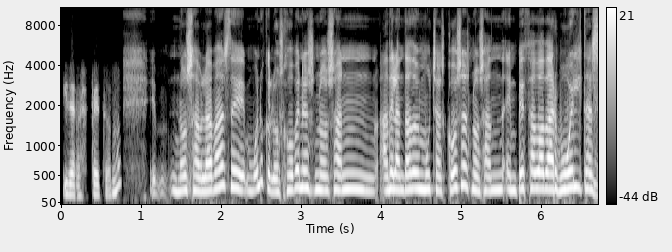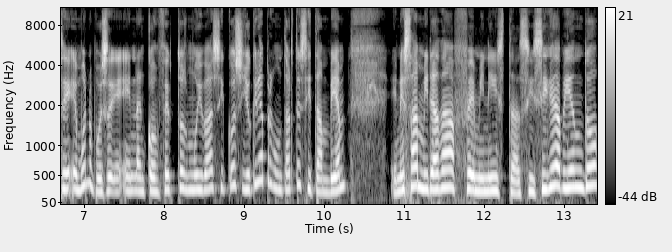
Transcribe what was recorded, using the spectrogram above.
y de respeto. ¿no? Eh, nos hablabas de bueno que los jóvenes nos han adelantado en muchas cosas, nos han empezado a dar vueltas en, bueno pues en, conceptos muy básicos y yo quería preguntarte si también en esa mirada feminista si sigue habiendo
